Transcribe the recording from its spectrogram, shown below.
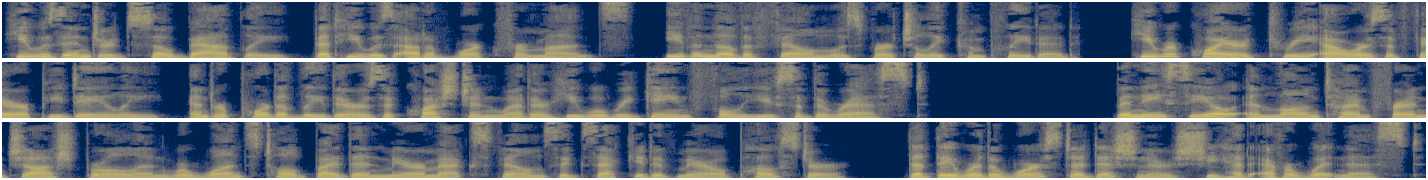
He was injured so badly that he was out of work for months, even though the film was virtually completed. He required three hours of therapy daily, and reportedly there is a question whether he will regain full use of the wrist. Benicio and longtime friend Josh Brolin were once told by then Miramax Films executive Meryl Poster that they were the worst auditioners she had ever witnessed.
